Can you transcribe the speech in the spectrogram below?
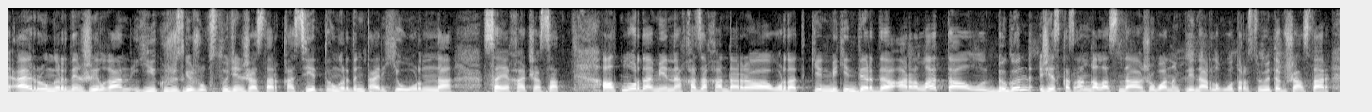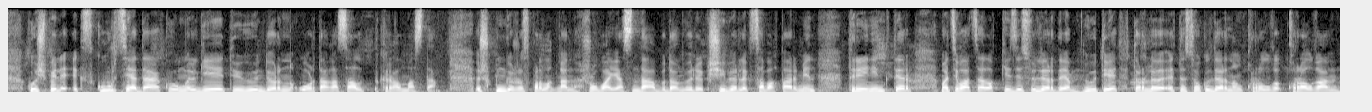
әр өңірден жиылған 200-ге жуық студент жастар қасиетті өңірдің тарихи орнына саяхат жасады. Алтын Орда мен қазақ хандары орда тіккен мекендерді аралады, ал бүгін Жезқазған қаласында жобаның пленарлық отырысы өтіп, жастар көшпелі экскурсияда көңілге түйгендерін ортаға салып пікір алмасты. Үш күнге жоспарланған жоба аясында бұдан бөлек шеберлік сабақтары мен тренингтер, мотивациялық кездесулерде өтеді. Түрлі этнос өкілдерінің құралған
